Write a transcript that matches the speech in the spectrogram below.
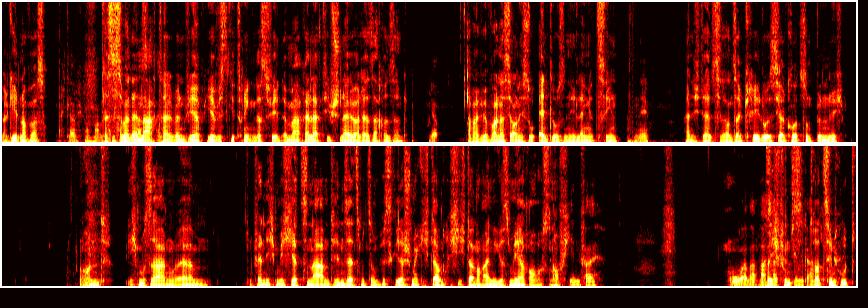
Da geht noch was. Ich glaube, ich mach mal. Das ist aber der Nachteil, wenn wir hier Whisky trinken, dass wir immer relativ schnell bei der Sache sind. Ja. Aber wir wollen das ja auch nicht so endlos in die Länge ziehen. rein. Nee. Eigentlich der, unser Credo ist ja kurz und bündig. Und ich muss sagen, ähm, wenn ich mich jetzt einen Abend hinsetze mit so einem Whisky, da schmecke ich da und rieche ich da noch einiges mehr raus. Ne? Auf jeden Fall. Oh, aber Wasser Aber ich finde es trotzdem gut,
